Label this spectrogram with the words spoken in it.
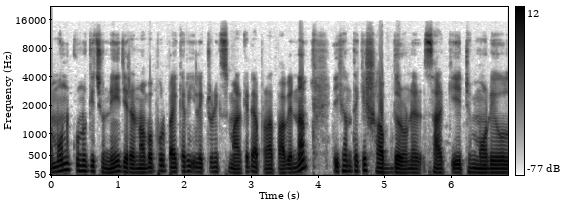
এমন কোনো কিছু নেই যেটা নবাবপুর পাইকারি ইলেকট্রনিক্স মার্কেটে আপনারা পাবেন না। এখান থেকে সব ধরনের সার্কিট মডিউল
